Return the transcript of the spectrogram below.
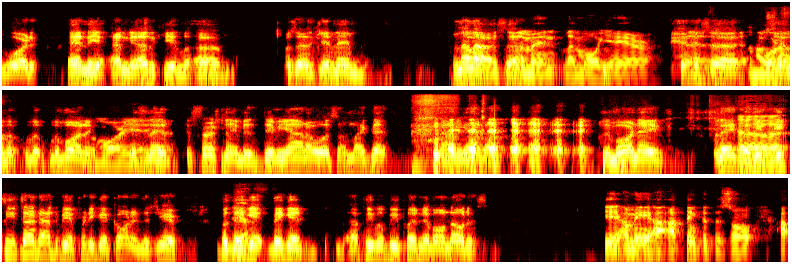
Ward and the and the other kid. Um, what's the other kid named? No, no, Oh, it's uh, Lemon Lemoyer. yeah, it's uh, Lamar. yeah, Le- Le- Lamar. Lamar, yeah. his yeah. his first name is Demiano or something like that. Damiano, But they, but Uh, he, he, he turned out to be a pretty good corner this year. But they Yeah. get they get uh, people be putting him on notice. Yeah, I mean, I, I think that the zone. I,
